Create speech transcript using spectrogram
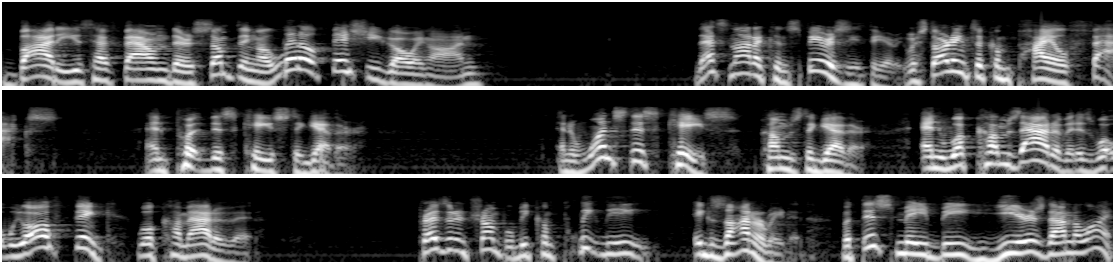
bodies have found there's something a little fishy going on. That's not a conspiracy theory. We're starting to compile facts and put this case together. And once this case comes together. And what comes out of it is what we all think will come out of it. President Trump will be completely exonerated. But this may be years down the line.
